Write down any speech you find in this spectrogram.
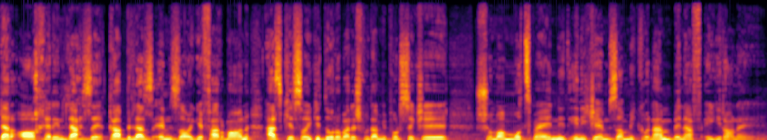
در آخرین لحظه قبل از امضای فرمان از کسایی که دور برش بودن می‌پرسه که شما مطمئنید اینی که امضا می‌کنم به نفع ایرانه؟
